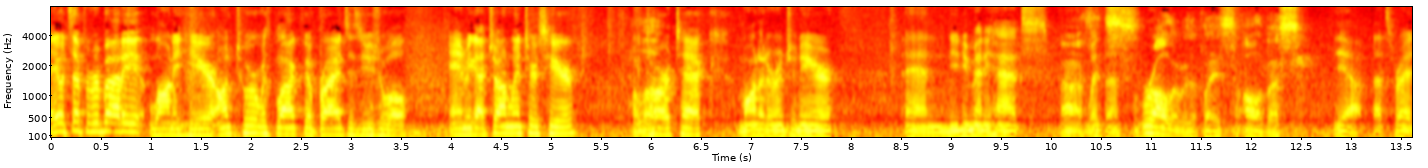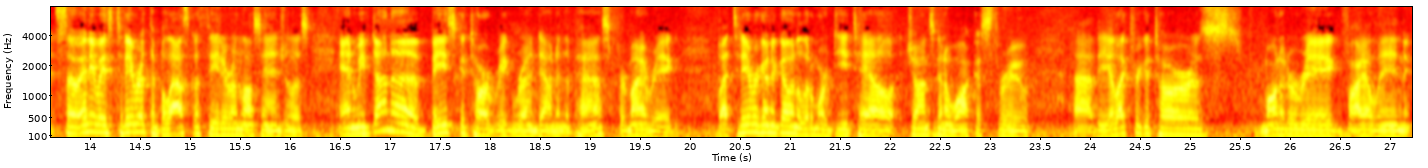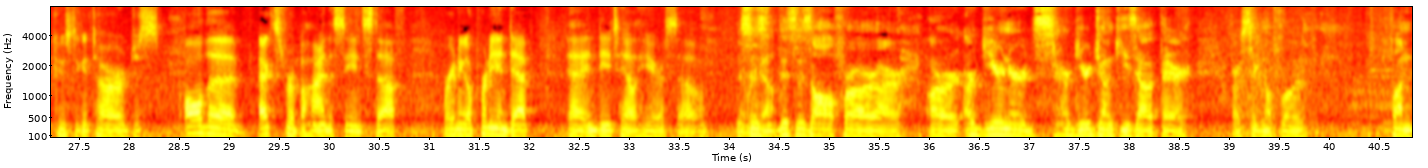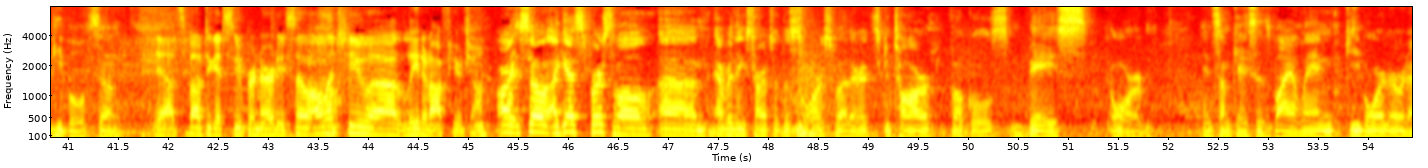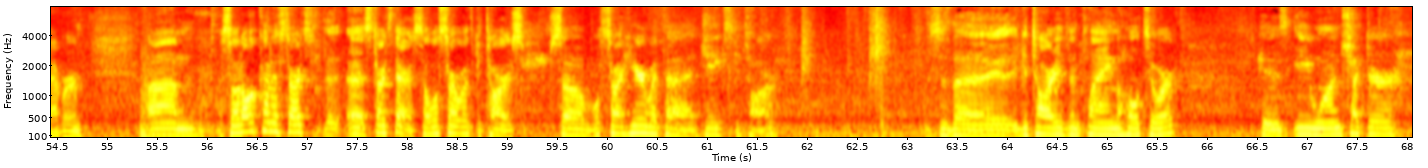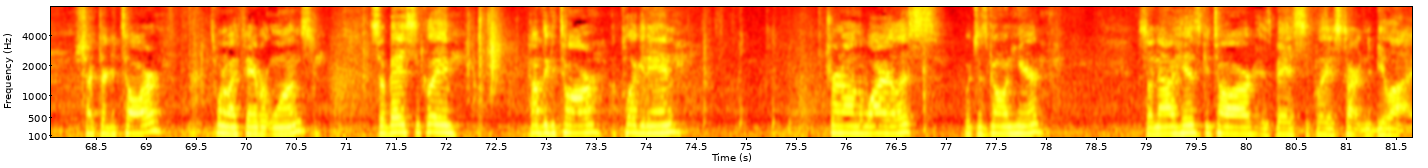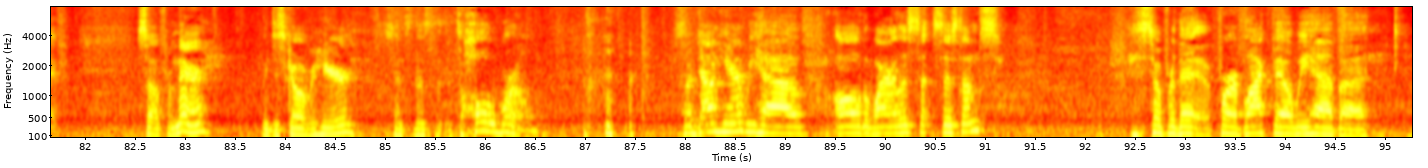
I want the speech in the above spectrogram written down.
Hey, what's up, everybody? Lonny here, on tour with Black Veil Brides as usual, and we got John Winters here, Hello. guitar tech, monitor engineer, and you do many hats Uh, with us. We're all over the place, all of us. Yeah, that's right. So, anyways, today we're at the Belasco Theater in Los Angeles, and we've done a bass guitar rig rundown in the past for my rig, but today we're going to go in a little more detail. John's going to walk us through uh, the electric guitars, monitor rig, violin, acoustic guitar, just all the extra behind the scenes stuff. We're going to go pretty in depth, uh, in detail here. So, This is go. this is all for our, our our our gear nerds, our gear junkies out there, our signal flow fun people. So, yeah, it's about to get super nerdy. So, I'll let you uh, lead it off here, John. all right. So I guess first of all, um, everything starts with the source, whether it's guitar, vocals, bass, or in some cases violin, keyboard, or whatever. Um, so it all kind of starts uh, starts there. So we'll start with guitars. So we'll start here with uh, Jake's guitar. This is the guitar he's been playing the whole tour. His E1 Schecter Schecter guitar. It's one of my favorite ones. So basically, have the guitar, I plug it in, turn on the wireless, which is going here. So now his guitar is basically starting to be live. So from there, we just go over here, since this it's a whole world. so down here we have all the wireless systems. So for the for our Black Veil, we have uh,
